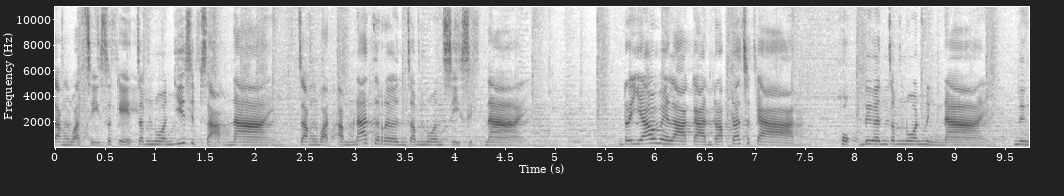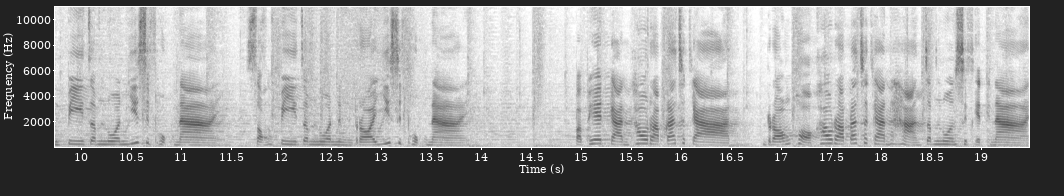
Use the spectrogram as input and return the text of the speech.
จังหวัดศรีสะเกษจำนวน 23 นาย จังหวัดอำนาจเจริญจำนวน 40 นาย ระยะเวลาการรับราชการ 6 เดือนจำนวน 1 นาย 1 ปีจำนวน 26 นาย 2 ปีจำนวน 126 นาย ประเภทการเข้ารับราชการ ร้องขอเข้ารับราชการทหารจำนวน 11 นาย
